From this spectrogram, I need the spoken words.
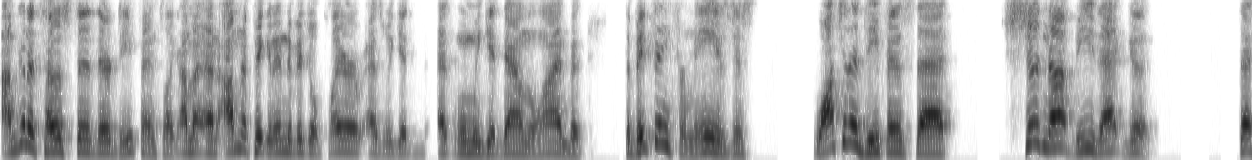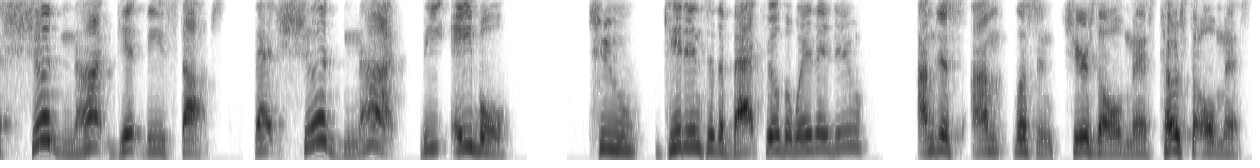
I'm going to toast to their defense. Like I'm, a, and I'm going to pick an individual player as we get at, when we get down the line. But the big thing for me is just watching a defense that should not be that good, that should not get these stops, that should not be able to get into the backfield the way they do. I'm just, I'm listen. Cheers to Ole Miss. Toast to Ole Miss.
